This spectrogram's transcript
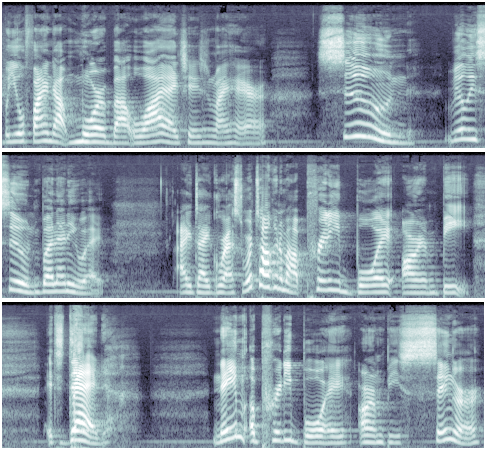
But you'll find out more about why I changed my hair soon, really soon. But anyway, I digress. We're talking about pretty boy R&B. It's dead. Name a pretty boy R&B singer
